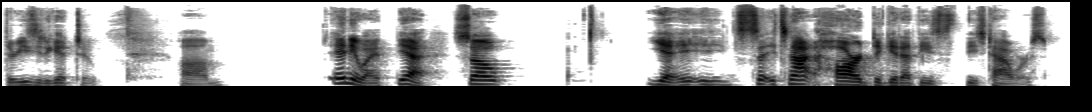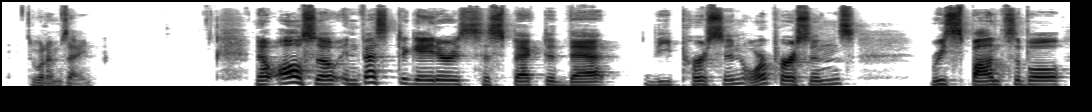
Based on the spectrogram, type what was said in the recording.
They're easy to get to. Um, anyway, yeah. So, yeah, it's it's not hard to get at these these towers. Is what I'm saying. Now, also, investigators suspected that the person or persons responsible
